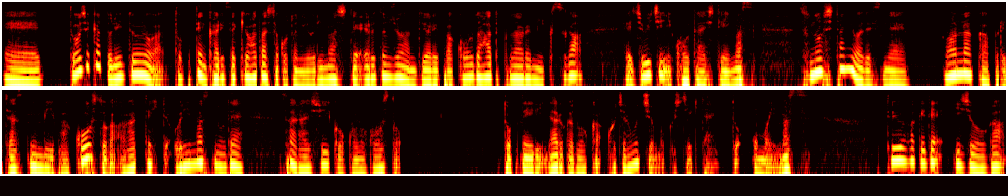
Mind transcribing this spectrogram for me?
えー、同時キャットニートルノがトップ10仮先を果たしたことによりまして、エルトン・ジョアン・デュアリパ、コード・ハート・プナル・ミックスが11位に後退しています。その下にはですね、ワンランクアップでジャスティン・ビーバー、コーストが上がってきておりますので、さあ来週以降このコースト、トップ10入りになるかどうか、こちらも注目していきたいと思います。というわけで、以上が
